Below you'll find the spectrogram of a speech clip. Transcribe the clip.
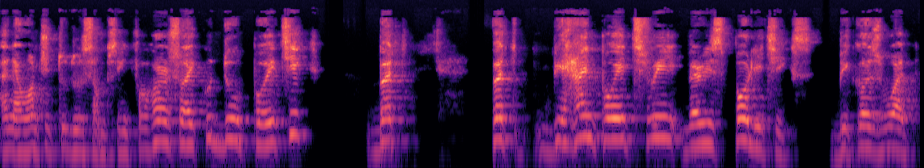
and I wanted to do something for her. So I could do poetic, but but behind poetry there is politics because what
